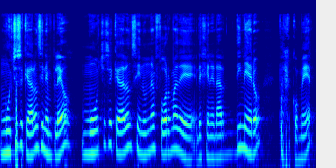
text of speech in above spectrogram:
Muchos se quedaron sin empleo. Muchos se quedaron sin una forma de, de generar dinero para comer.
